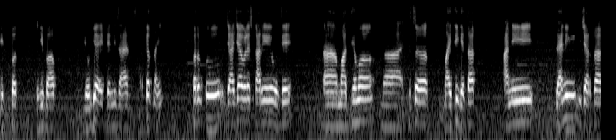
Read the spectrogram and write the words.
इतपत ही बाब योग्य आहे त्यांनी जाण्यास हरकत नाही. परंतु ज्या ज्या वेळेस कार्य होते माध्यमं त्याचं माहिती घेतात आणि प्लॅनिंग विचारतात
